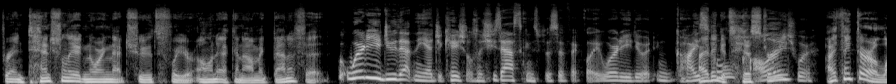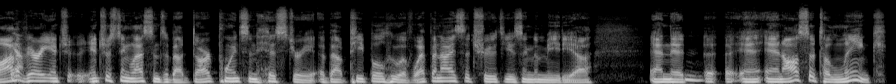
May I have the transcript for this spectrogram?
for intentionally ignoring that truth for your own economic benefit. But where do you do that in the educational? So she's asking specifically. Where do you do it in high school? I think it's history. Where? I think there are a lot yeah. of very inter- interesting lessons about dark points in history, about people who have weaponized the truth using the media, and that, mm. uh, and, and, also to link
